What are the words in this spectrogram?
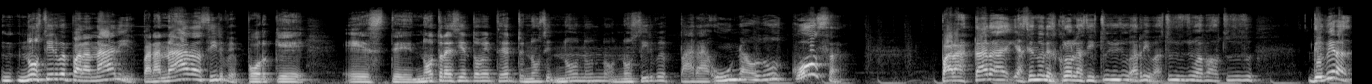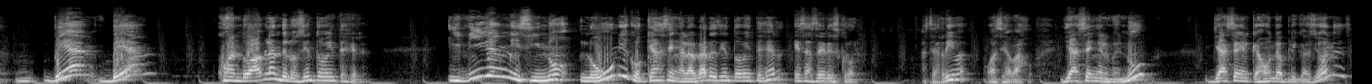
no sirve para nadie, para nada sirve, porque este, no trae 120 Hz. No, no, no, no, no sirve para una o dos cosas. Para estar haciendo el scroll así, arriba, abajo. De veras, vean, vean cuando hablan de los 120 Hz. Y díganme si no, lo único que hacen al hablar de 120 Hz es hacer scroll. Hacia arriba o hacia abajo. Ya sea en el menú, ya sea en el cajón de aplicaciones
